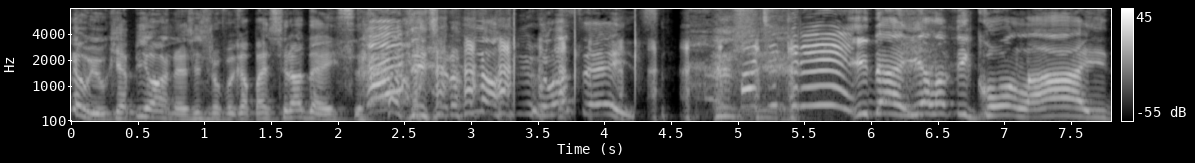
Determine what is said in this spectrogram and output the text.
Não, e o que é pior, né? A gente não foi capaz de tirar 10. A gente tirou 9,6. Pode crer! E daí ela ficou lá, e,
